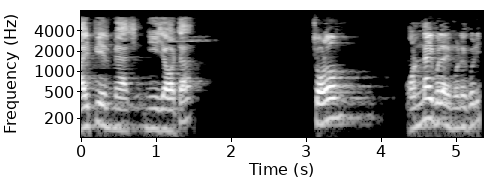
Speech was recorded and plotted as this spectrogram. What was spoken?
আইপিএল ম্যাচ নিয়ে যাওয়াটা চরম অন্যায় বলে আমি মনে করি।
